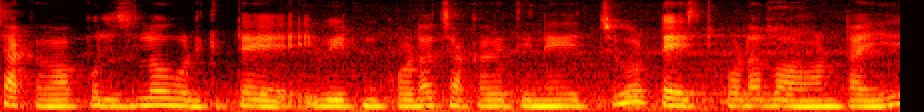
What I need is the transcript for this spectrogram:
చక్కగా పులుసులో ఉడికితే వీటిని కూడా చక్కగా తినేయచ్చు టేస్ట్ కూడా బాగుంటాయి.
